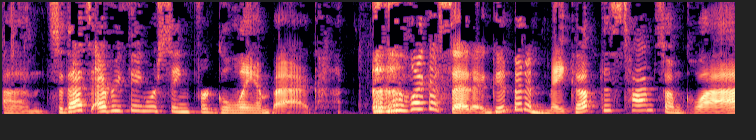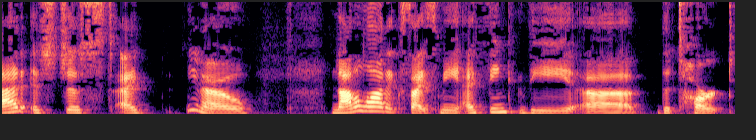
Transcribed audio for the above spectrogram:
Um, so that's everything we're seeing for Glam Bag. like I said, a good bit of makeup this time, so I'm glad. It's just, I, you know, not a lot excites me. I think the, uh, the Tarte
